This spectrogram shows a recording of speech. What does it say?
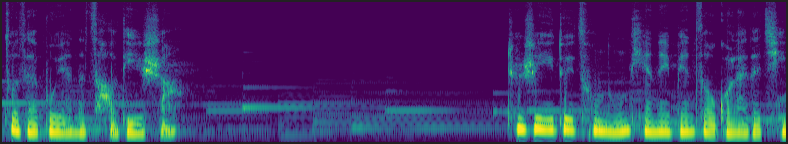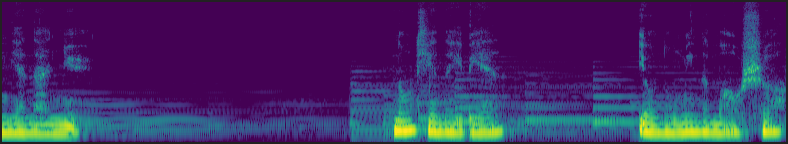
坐在不远的草地上。这是一对从农田那边走过来的青年男女。农田那边有农民的茅舍，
